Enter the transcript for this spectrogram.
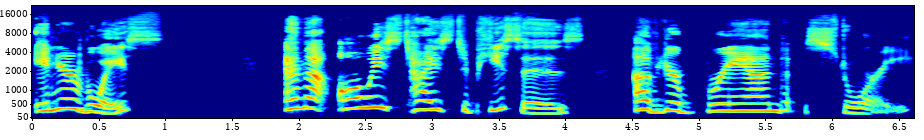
in your voice and that always ties to pieces of your brand story.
